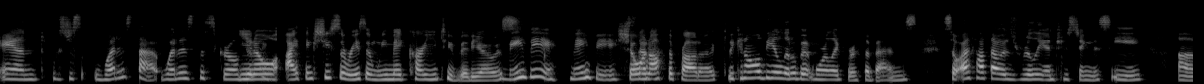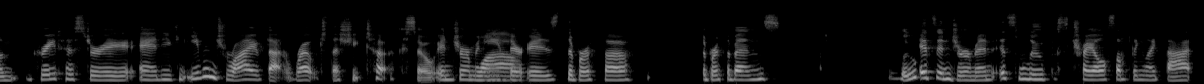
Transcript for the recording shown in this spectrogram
and was just, what is that? What is this girl doing You know, I think she's the reason we make car YouTube videos. maybe, maybe. Showing So- off the product. we can all be a little bit more like Bertha Benz. So I thought that was really interesting to see. Um, great history, and you can even drive that route that she took. So in Germany, there Wow. is the Bertha, the Bertha Benz. Loop. It's in German. It's Loops Trail, something like that,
